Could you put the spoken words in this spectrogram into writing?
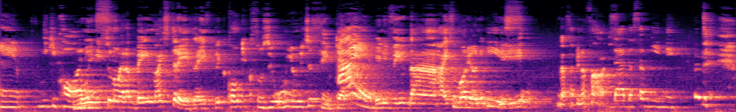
é, Nick No Collins. início não era bem nós três, né? Explica como que surgiu o Unity sim. Porque Ah, é. ele veio da Raíssa Moriani e da Sabina Fox. Da, da Sabine.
